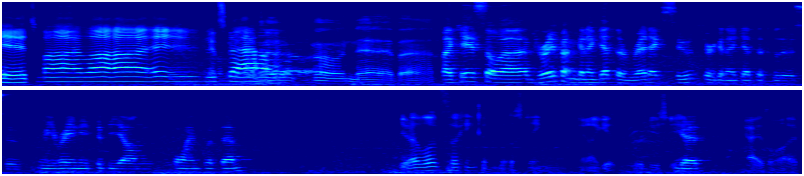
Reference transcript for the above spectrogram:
It's my life. It's let now. Oh, never. okay, so uh, Grape, I'm gonna get the red X suit. You're gonna get the blue suit. We really need to be on point with them. Dude, I love fucking combusting, and I get reduced to Good. guys alive.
